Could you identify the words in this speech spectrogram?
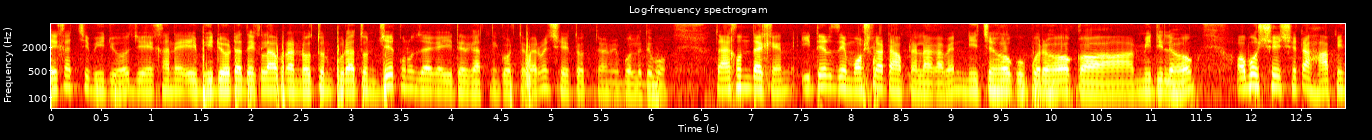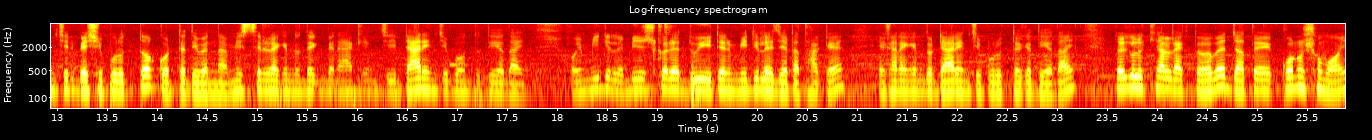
দেখাচ্ছি ভিডিও যে এখানে এই ভিডিওটা দেখলে আপনারা নতুন, পুরাতন যে কোনো জায়গায় ইটের গাঁথনি করতে পারবেন, সেই তথ্য আমি বলে দেবো। তো এখন দেখেন, ইটের যে মশলাটা আপনি লাগাবেন, নিচে হোক, উপরে হোক মিডিলে হোক, অবশ্যই সেটা হাফ ইঞ্চির বেশি পুরুত্ব করতে দিবেন না। মিস্ত্রিরা কিন্তু দেখবেন এক ইঞ্চি, দেড় ইঞ্চি পর্যন্ত দিয়ে দেয়। ওই মিডিলে বিশেষ করে দুই ইটের মিডিলে যেটা থাকে, এখানে কিন্তু দেড় ইঞ্চি পুরুত্বকে দিয়ে দেয়। তো এগুলো খেয়াল রাখতে হবে যাতে কোনো সময়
